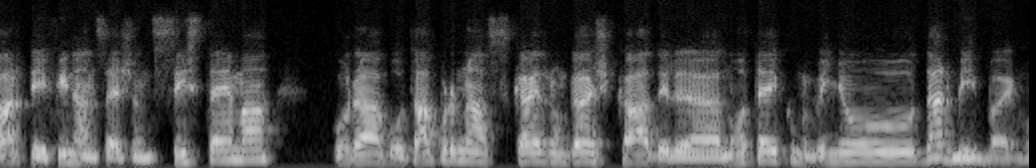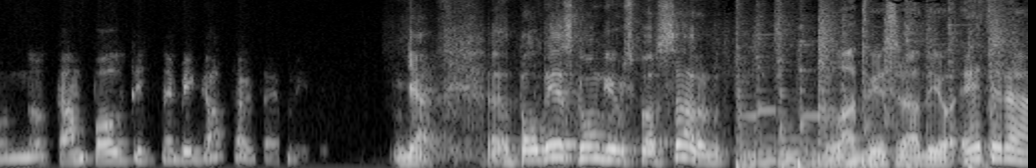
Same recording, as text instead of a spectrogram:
partiju finansēšanas sistēmā, kurā būtu aprunāts skaidri un gaiši, kāda ir noteikumi viņu darbībai. Un, nu, tam politiķi nebija gatavi tajā brīdī. Jā. Paldies, kungi, jums par sarunu. Latvijas radio ēterā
